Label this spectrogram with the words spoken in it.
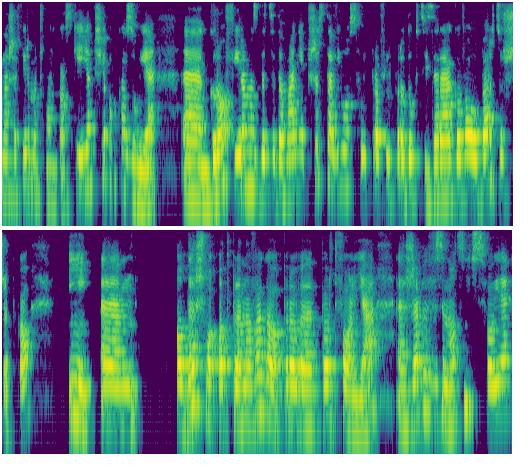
nasze firmy członkowskie i jak się okazuje, e, gro firm zdecydowanie przestawiło swój profil produkcji, zareagowało bardzo szybko i odeszło od planowego e, portfolia, żeby wzmocnić swoje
